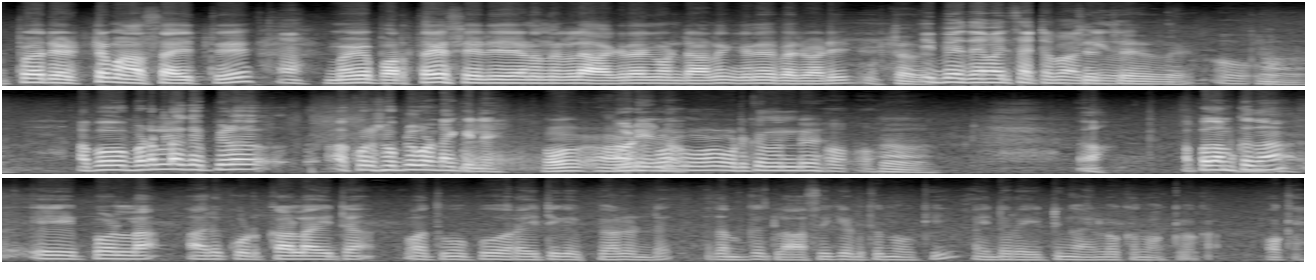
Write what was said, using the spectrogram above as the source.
ഇപ്പോൾ ഒരു എട്ട് മാസമായിട്ട് നമുക്ക് പുറത്തേക്ക് സെയിൽ ചെയ്യണം എന്നുള്ള ആഗ്രഹം കൊണ്ടാണ് ഇങ്ങനെ ഒരു പരിപാടി ഇട്ടത്. ചെയ്തത്. അപ്പോൾ ഇവിടെയുള്ള അക്കുറ ഷോപ്പിൽ കൊണ്ടാക്കില്ലേ കൊടുക്കുന്നുണ്ട്. അപ്പോൾ നമുക്ക് ഇപ്പോൾ ഉള്ള ആര് ഒരു കൊടുക്കാനുള്ളതായിട്ട് പത്ത് മുപ്പത് വെറൈറ്റി കപ്പികളുണ്ട്. അത് നമുക്ക് ക്ലാസ്സിലേക്ക് എടുത്ത് നോക്കി അതിന്റെ റേറ്റും കാര്യങ്ങളൊക്കെ നോക്കി നോക്കാം. ഓക്കെ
